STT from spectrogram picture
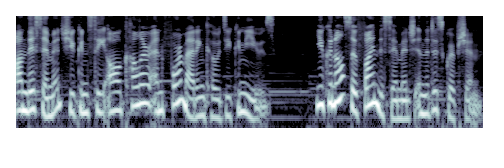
On this image, you can see all color and formatting codes you can use. You can also find this image in the description.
